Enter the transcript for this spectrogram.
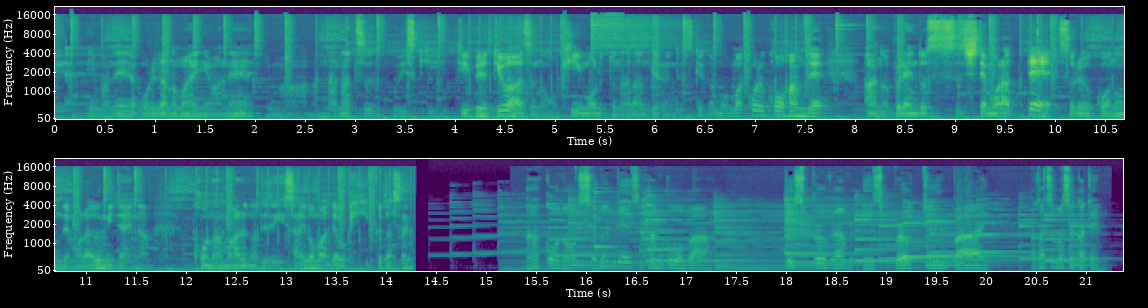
えー今ね俺らの前にはね今7つウイスキーデュベデュアーズのキーモルト並んでるんですけども、まあ、これ後半であのブレンドしてもらってそれをこう飲んでもらうみたいなコーナーもあるのでぜひ最後までお聞きください。アガコの 7days hangover This program is brought to you by 吾妻酒店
